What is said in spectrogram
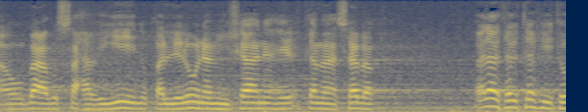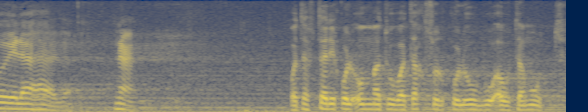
أو بعض الصحفيين يقللون من شأنه كما سبق. فلا تلتفتوا إلى هذا. نعم. وتفترق الأمة وتقسو القلوب أو تموت.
